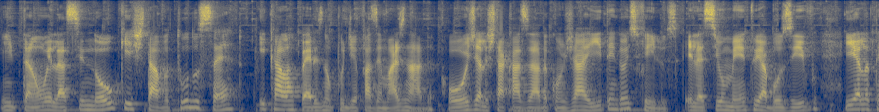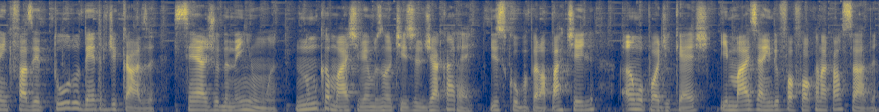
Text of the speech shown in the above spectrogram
Então ele assinou que estava tudo certo e Carla Pérez não podia fazer mais nada. Hoje ela está casada com Jair e tem dois filhos. Ele é ciumento e abusivo e ela tem que fazer tudo dentro de casa, sem ajuda nenhuma. Nunca mais tivemos notícia do jacaré. Desculpa pela partilha, amo o podcast e mais ainda o Fofoca na Calçada.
